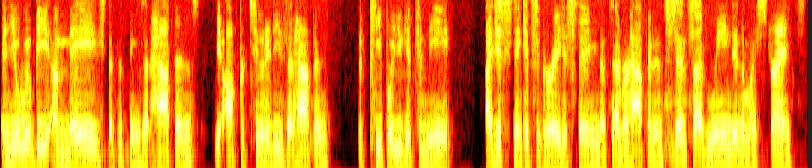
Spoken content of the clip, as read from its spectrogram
and you will be amazed at the things that happens, the opportunities that happen, the people you get to meet. I just think it's the greatest thing that's ever happened. And since I've leaned into my strengths,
